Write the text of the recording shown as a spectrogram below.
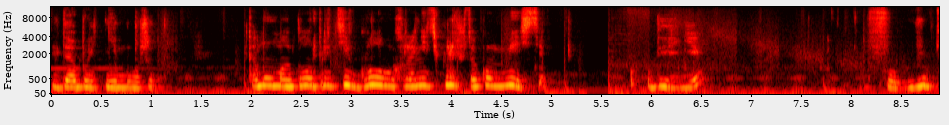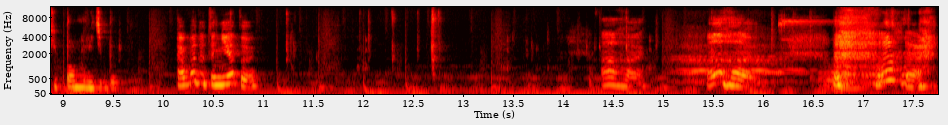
Да быть не может. Кому могло прийти в голову хранить ключ в таком месте? Дыни. Фу, руки помыть бы. А воды-то нету. Ага. Ага.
